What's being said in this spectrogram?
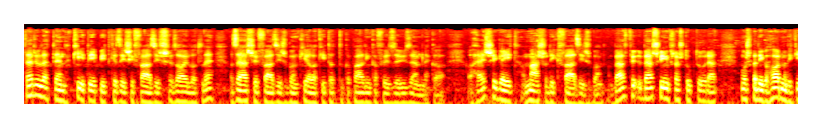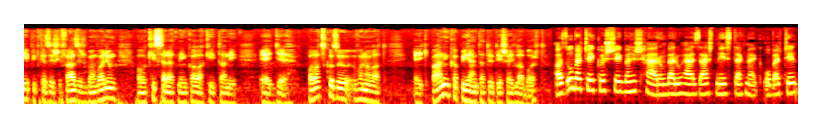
területen két építkezési fázis zajlott le. Az első fázisban kialakítottuk a pálinka főző üzemnek a, a helységeit, a második fázisban a belfő, belső infrastruktúrát, most pedig a harmadik építkezési fázisban vagyunk, ahol ki szeretnénk alakítani egy palackozó vonalat, egy pálinka pihentetőt és egy labort. Az Óbecsei községben is három beruházást néztek meg. Óbecsén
